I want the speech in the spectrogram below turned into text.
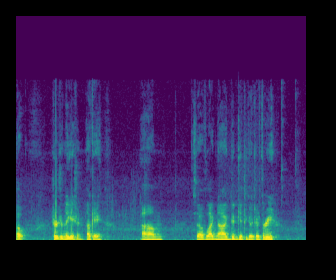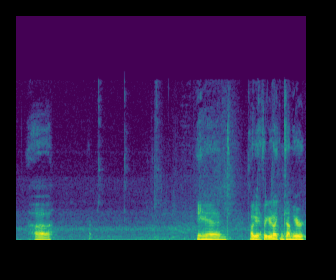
oh, Church of Negation. Okay. Um, so Flagnog did get to go tier 3. Uh, and, okay, I figured I can come here.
